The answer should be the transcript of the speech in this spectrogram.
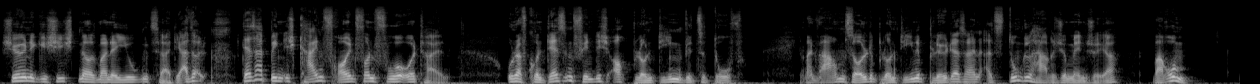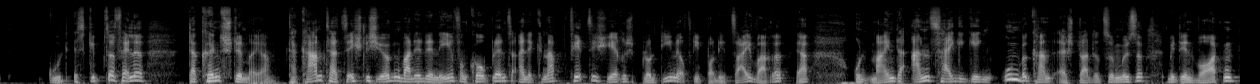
Schöne Geschichten aus meiner Jugendzeit, ja? Also, deshalb bin ich kein Freund von Vorurteilen. Und aufgrund dessen finde ich auch Blondinenwitze doof. Ich meine, warum sollte Blondine blöder sein als dunkelhaarige Menschen, ja? Warum? Gut, es gibt so Fälle, da könnte es stimmen, ja. Da kam tatsächlich irgendwann in der Nähe von Koblenz eine knapp 40-jährige Blondine auf die Polizeiwache, ja, und meinte, Anzeige gegen Unbekannt erstatten zu müssen, mit den Worten,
